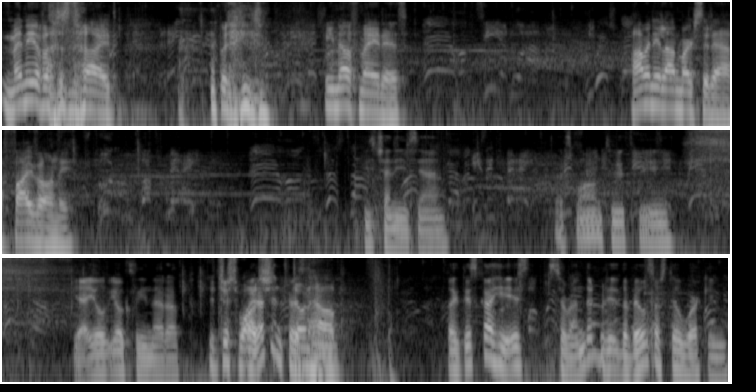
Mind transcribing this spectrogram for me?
Many of us died. but enough made it. How many landmarks do they have? Five only. He's Chinese, yeah. That's one, two, three. Yeah, you'll you'll clean that up. Just Oh, watch. Don't help. Like this guy, he is surrendered, but the villas are still working,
